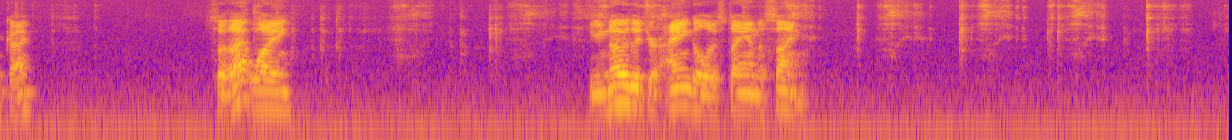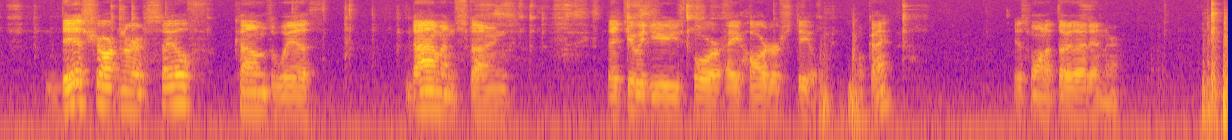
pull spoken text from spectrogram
Okay? So that way you know that your angle is staying the same. This sharpener itself comes with diamond stones that you would use for a harder steel. Okay? Just want to throw that in there.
